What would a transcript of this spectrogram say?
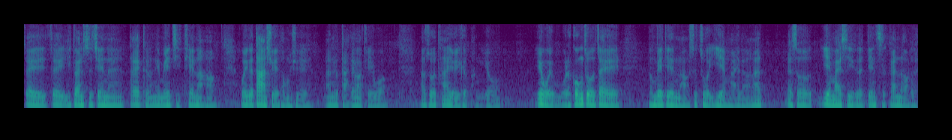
在这一段时间呢，大概可能也没几天了哈。我一个大学同学，那就打电话给我，他说他有一个朋友，因为我我的工作在龙贝电脑是做 EMI 的，那那时候 EMI 是一个电子干扰的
